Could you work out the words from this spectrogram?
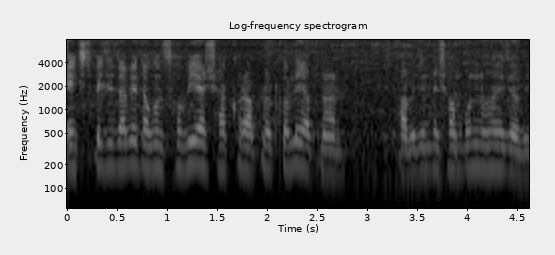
নেক্সট পেজে যাবে, তখন ছবি আর স্বাক্ষর আপলোড করলে আপনার আবেদনটা সম্পন্ন হয়ে যাবে।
